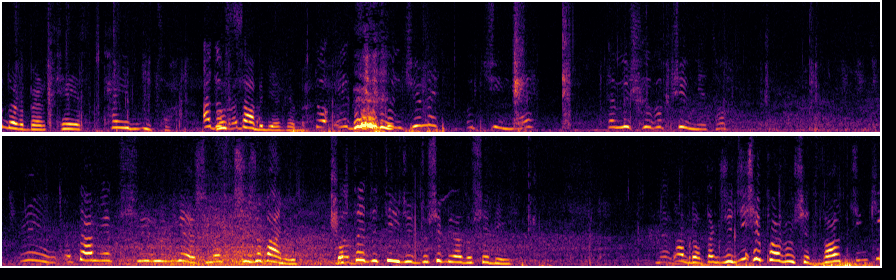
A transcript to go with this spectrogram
to Norbercie jest tajemnica. A Bo dobra, sam nie wiem. to jak zakończymy odcinek, tam już chyba przy mnie, co? Mm, a tam jak się, wiesz, na skrzyżowaniu. Bo wtedy ty idziesz do siebie, a do siebie. Dobra. Dobra, także dzisiaj pojawią się dwa odcinki.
